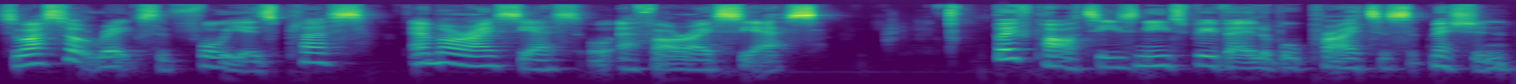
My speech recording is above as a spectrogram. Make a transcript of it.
so AssocRICS of four years plus, MRICS or FRICS. Both parties need to be available prior to submission,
